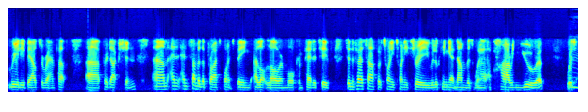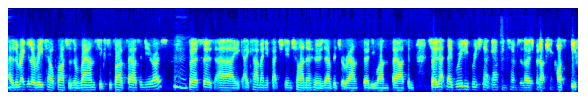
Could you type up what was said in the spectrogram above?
really be able to ramp up uh, production, um, and, and some of the price points being a lot lower and more competitive. So in the first half of 2023, we're looking at numbers where a car in Europe was mm. uh, the regular retail price was around 65,000 euros mm-hmm. versus uh, a car manufactured in China who's average around 31,000. So that they've really bridged that gap in terms of those production costs if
